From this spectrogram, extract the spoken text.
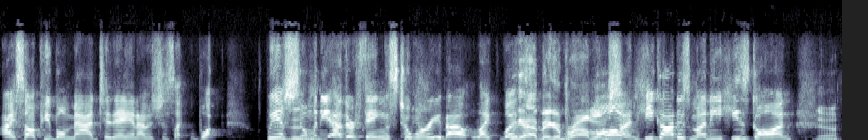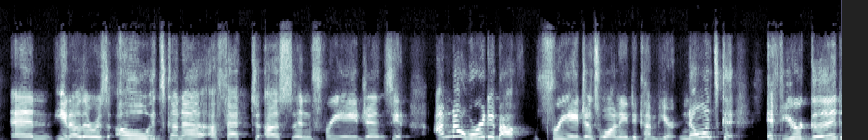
I saw people mad today and I was just like, what we have so many other things to worry about. Like what we got bigger problems. gone. He got his money. He's gone. Yeah. And you know, there was, oh, it's gonna affect us and free agents. I'm not worried about free agents wanting to come here. No one's good. If you're good,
